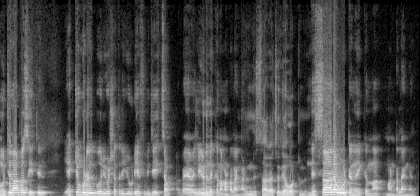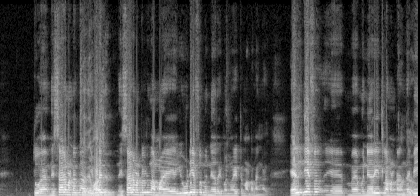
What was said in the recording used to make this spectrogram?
നൂറ്റി നാൽപ്പത് സീറ്റിൽ ഏറ്റവും കൂടുതൽ ഭൂരിപക്ഷത്തിൽ യു ഡി എഫ് വിജയിച്ച ലീഡ് നിൽക്കുന്ന മണ്ഡലങ്ങൾ. നിസ്സാര ചെറിയ വോട്ടുണ്ട് നിസ്സാര വോട്ടിന് നിൽക്കുന്ന മണ്ഡലങ്ങൾ. നിസ്സാര മണ്ഡലത്തിൽ നിസ്സാര മണ്ഡലത്തിൽ നമ്മ യു ഡി എഫ് മുന്നേറി മുന്നേറിയിട്ടുള്ള മണ്ഡലങ്ങൾ. എൽ ഡി എഫ് മുന്നേറിയിട്ടുള്ള മണ്ഡലങ്ങൾ. ബി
